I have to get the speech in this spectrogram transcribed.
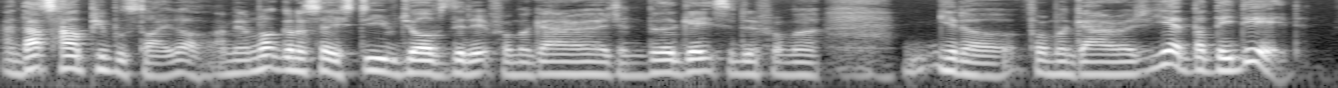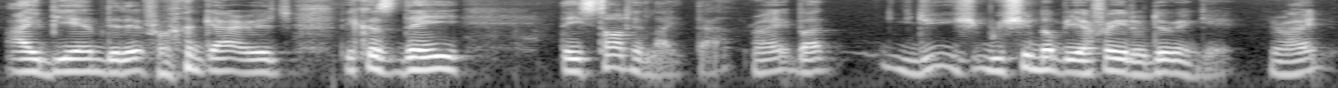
And that's how people started off. I mean, I'm not going to say Steve Jobs did it from a garage and Bill Gates did it from a, you know, from a garage. Yeah, but they did. IBM did it from a garage because they they started like that, right? But you, we should not be afraid of doing it, right?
